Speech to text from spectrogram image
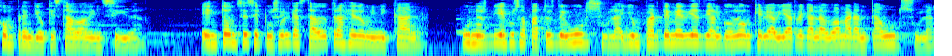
comprendió que estaba vencida. Entonces se puso el gastado traje dominical, unos viejos zapatos de Úrsula y un par de medias de algodón que le había regalado Amaranta Úrsula,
